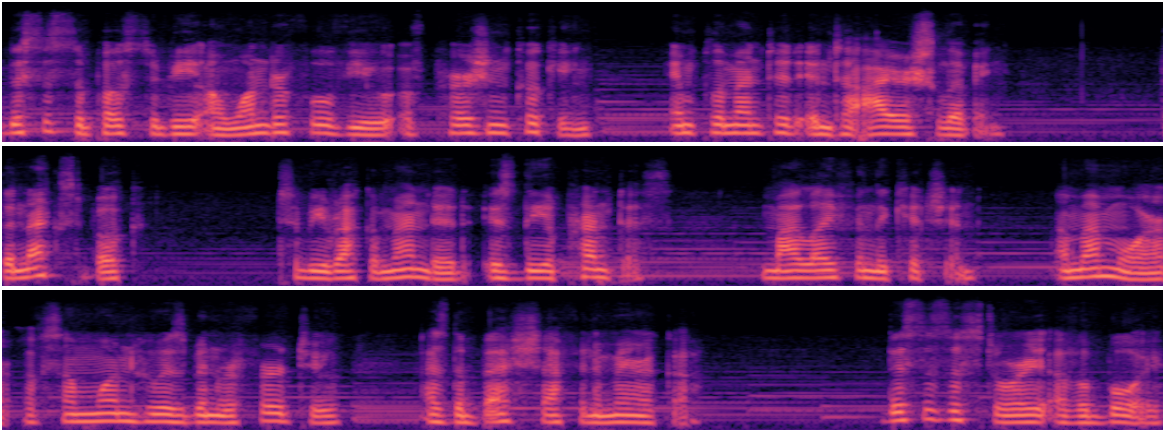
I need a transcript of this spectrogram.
This is supposed to be a wonderful view of Persian cooking implemented into Irish living. The next book to be recommended is The Apprentice My Life in the Kitchen, a memoir of someone who has been referred to as the best chef in America. This is the story of a boy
